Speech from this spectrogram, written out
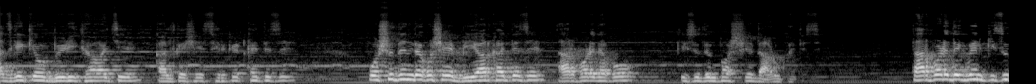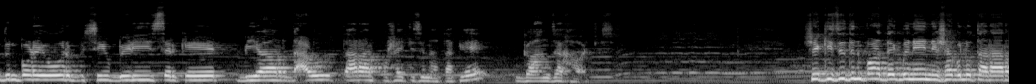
আজকে কেউ বিড়ি খাওয়াইছে, কালকে সে সিগারেট খাইতেছে। পরশুদিন দেখো সে বিয়ার খাইতেছে, তারপরে দেখো কিছুদিন পর সে দারু খাইতেছে। তারপরে দেখবেন কিছুদিন পরে ওর বিড়ি সিরকেট বিয়ার, দারু তার আর পোষাইতেছে না, তাকে গাঞ্জা খাওয়াইতেছে। সে কিছুদিন পর দেখবেন এই নেশাগুলো তার আর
